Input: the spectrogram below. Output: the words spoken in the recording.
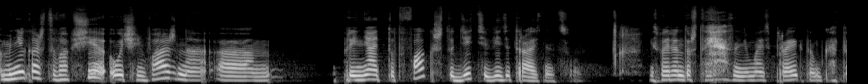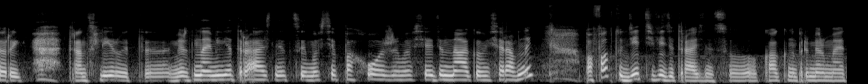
Мне кажется, вообще очень важно э, принять тот факт, что дети видят разницу. Несмотря на то, что я занимаюсь проектом, который транслирует э, «между нами нет разницы, мы все похожи, мы все одинаковые, мы все равны», по факту дети видят разницу. Как, например, моя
